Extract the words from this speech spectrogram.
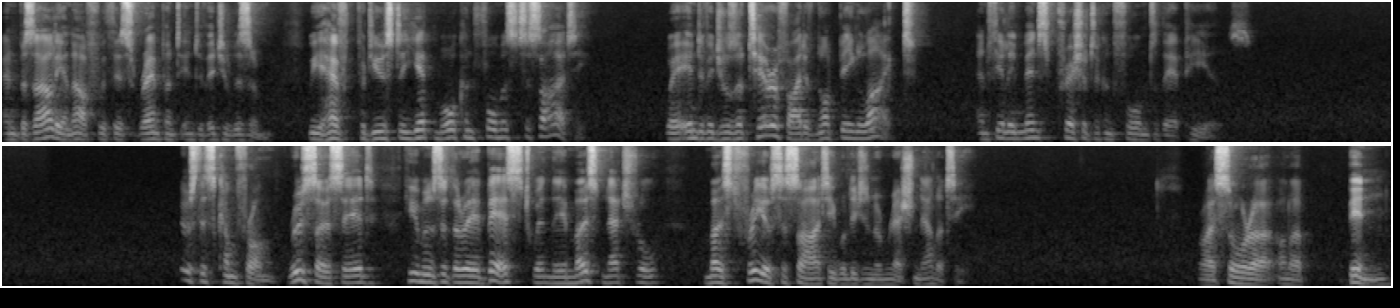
And bizarrely enough, with this rampant individualism, we have produced a yet more conformist society where individuals are terrified of not being liked and feel immense pressure to conform to their peers. Where does this come from? Rousseau said humans are at their best when they're most natural, most free of society, religion, and rationality. I saw a, on a bin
